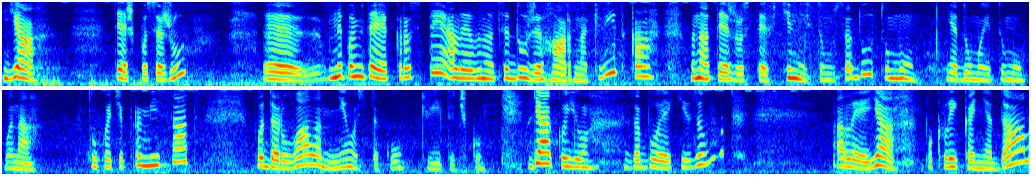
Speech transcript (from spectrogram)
Я теж посажу. Е, Не пам'ятаю, як росте, але вона це дуже гарна квітка. Вона теж росте в тінистому саду, тому я думаю, тому вона, слухаючи про мій сад, подарувала мені ось таку квіточку. Дякую, забула, як її зовут. Але я покликання дам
